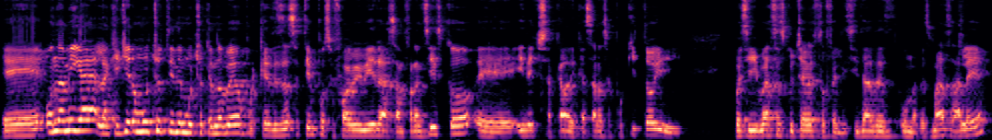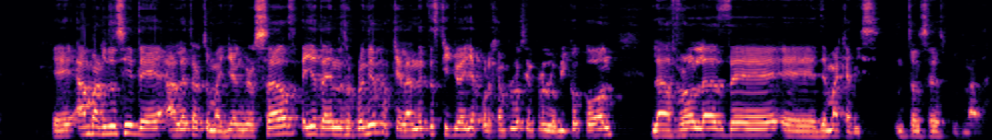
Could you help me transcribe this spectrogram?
Eh, una amiga, la que quiero mucho, tiene mucho que no veo porque desde hace tiempo se fue a vivir a San Francisco eh, y de hecho se acaba de casar hace poquito. Y pues si vas a escuchar esto, felicidades una vez más, Ale. Eh, Amber Lucy de A Letter to My Younger Self. Ella también me sorprendió porque la neta es que yo a ella, por ejemplo, siempre lo ubico con las rolas de, eh, de Maccabees. Entonces, pues nada.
